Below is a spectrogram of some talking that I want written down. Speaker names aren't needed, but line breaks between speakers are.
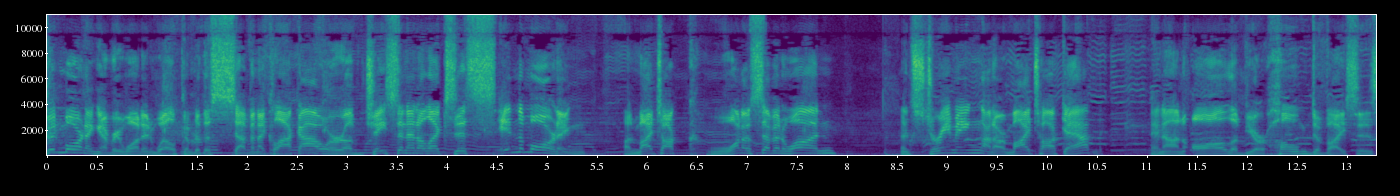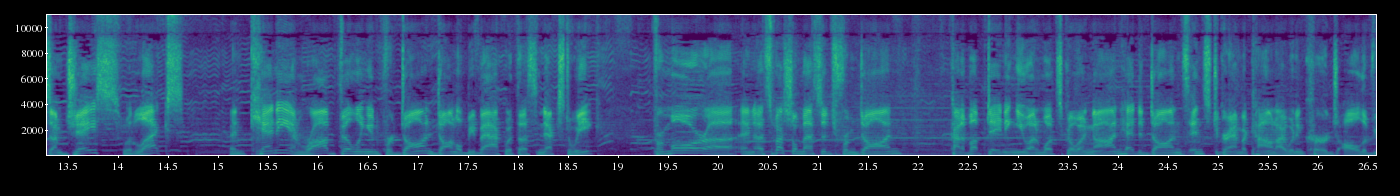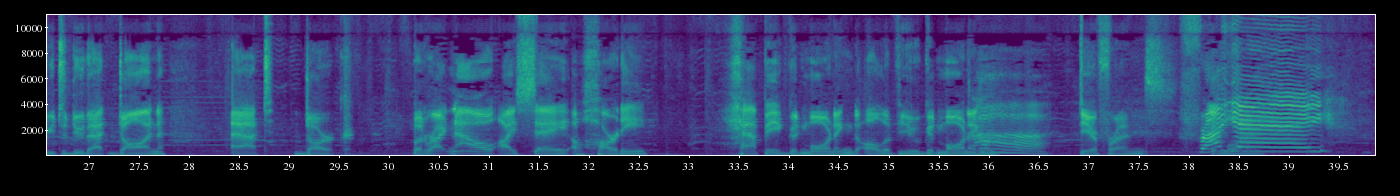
Good morning, everyone, and welcome to the 7 o'clock hour of Jason and Alexis in the morning on My Talk 1071 and streaming on our My Talk app and on all of your home devices. I'm Jace with Lex and Kenny and Rob filling in for Dawn. Dawn will be back with us next week for more uh, and a special message from Dawn. Kind of updating you on what's going on. Head to Dawn's Instagram account. I would encourage all of you to do that. Dawn at dark. But right now, I say a hearty, happy good morning to all of you. Good morning,
Ah,
dear friends.
Friday.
